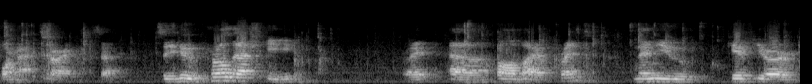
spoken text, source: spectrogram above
format, sorry. So, so you do Perl dash E, right, uh, followed by a print, and then you give your,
